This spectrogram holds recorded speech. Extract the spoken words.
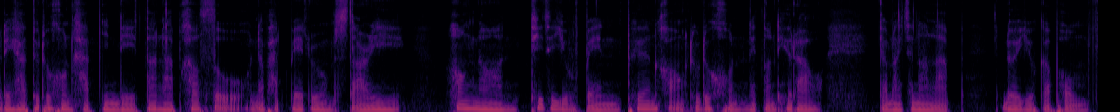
วัสดีครับทุกๆคนครับ ยินดีต้อนรับเข้าสู่นภัทรเบดรูมสตอรี่ห้องนอนที่จะอยู่เป็นเพื่อนของทุกๆคนในตอนที่เรากำลังจะนอนหลับ โดยอยู่กับผมโฟ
